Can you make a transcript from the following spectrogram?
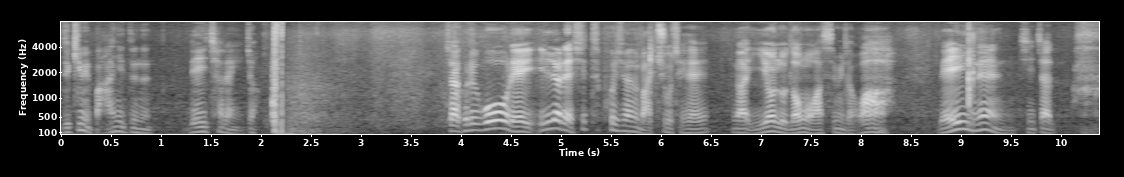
느낌이 많이 드는 레이 차량이죠. 자 그리고 레이 1열의 시트 포지션을 맞추고 제가 2열로 넘어왔습니다. 와 레이는 진짜 하,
